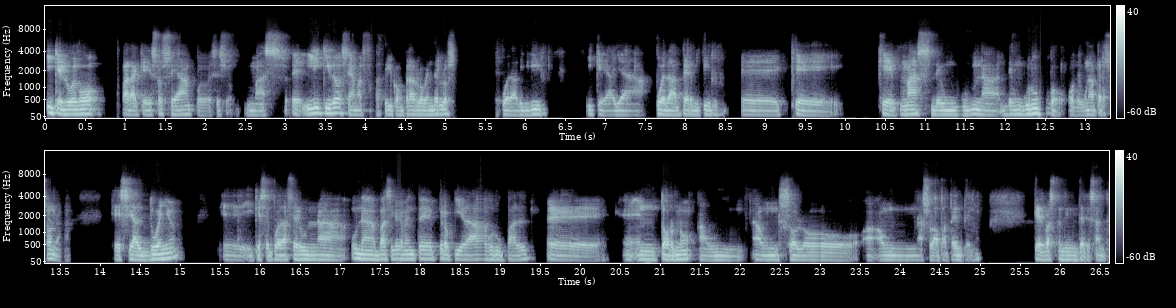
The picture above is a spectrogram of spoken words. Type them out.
y que luego, para que eso sea pues eso, más líquido, sea más fácil comprarlo, venderlo, se pueda dividir y que haya, pueda permitir que, que más de un, de un grupo o de una persona sea el dueño eh, y que se pueda hacer una, una básicamente propiedad grupal eh, en torno a, un, a, un solo, a una sola patente, que es bastante interesante.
